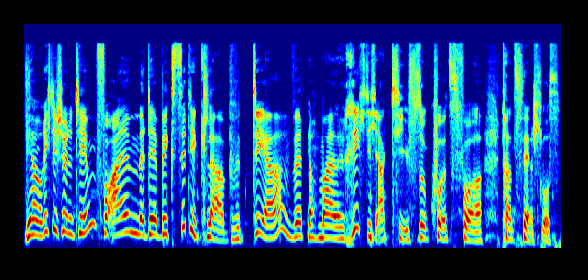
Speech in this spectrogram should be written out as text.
Wir haben richtig schöne Themen, vor allem der Big City Club. Der wird noch mal richtig aktiv, so kurz vor Transferschluss.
